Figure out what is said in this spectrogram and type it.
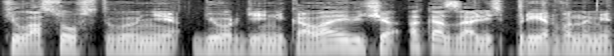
философствования Георгия Николаевича оказались прерванными.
